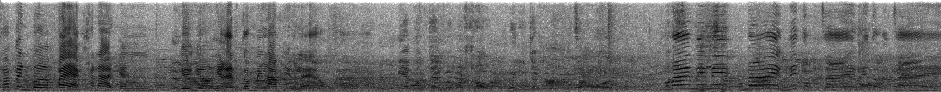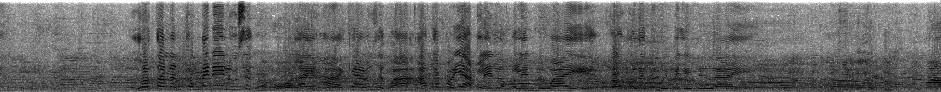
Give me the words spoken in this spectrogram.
ถ้าเป็นเบอร์แปลกขนาดเป็นเยอะๆอย่างนั้นก็ไม่รับอยู่แล้วค่ะพี่แอบตกใจไหมว่าเขาไม่รู้จักทักษะออนไม่ไม่ไม่ไม่ไม่ตกใจไม่ตกใจ แล้วตอนนั้นก็ไม่ได้รู้สึกโมโหอะไรค่ะ แค่รู้สึกว่าอะถ้าเขาอยากเล่นเราก็เล่นด้วย ก็ก็เลยคุยไปเรื่อยๆมันมีประโยคนึงที่พูดว่า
